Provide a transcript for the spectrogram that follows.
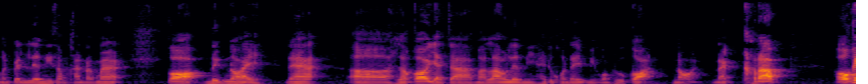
มันเป็นเรื่องที่สำคัญมากๆ ก็ดึกหน่อยนะฮะแล้วก็อยากจะมาเล่าเรื่องนี้ให้ทุกคนได้มีความรู้ก่อนนอนนะครับ โอเค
